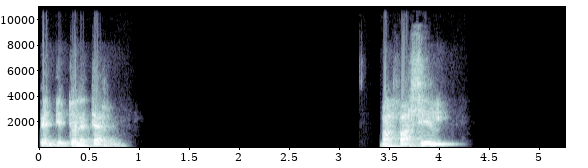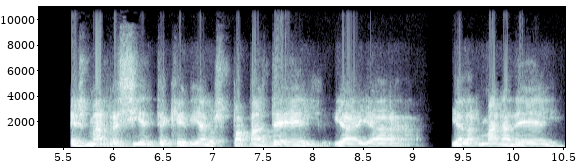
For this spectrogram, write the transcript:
bendito el Eterno. Más fácil es más reciente que vi a los papás de él y a, y a, la hermana de él.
